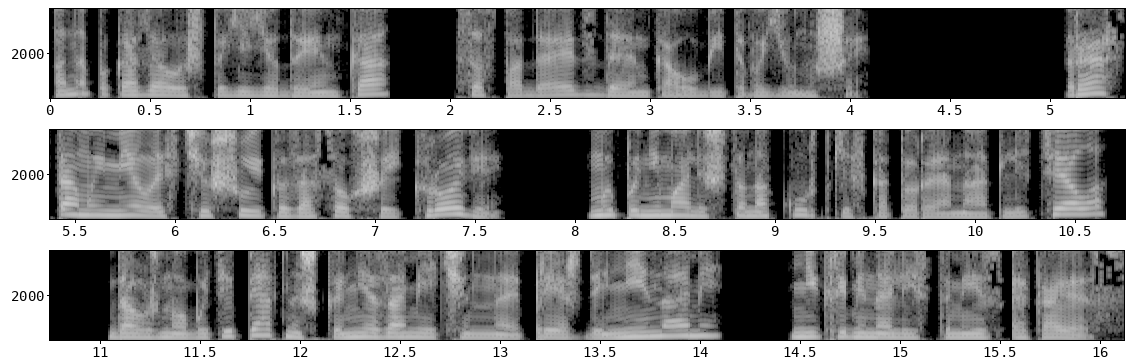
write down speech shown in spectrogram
Она показала, что ее ДНК совпадает с ДНК убитого юноши. Раз там имелась чешуйка засохшей крови, мы понимали, что на куртке, с которой она отлетела, должно быть и пятнышко, не замеченное прежде ни нами, ни криминалистами из ЭКС.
